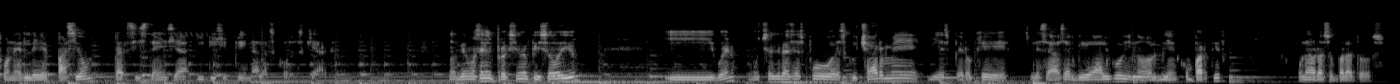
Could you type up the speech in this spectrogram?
ponerle pasión, persistencia y disciplina a las cosas que hagan. Nos vemos en el próximo episodio. Y bueno, muchas gracias por escucharme y espero que les haya servido algo y no olviden compartir. Un abrazo para todos.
